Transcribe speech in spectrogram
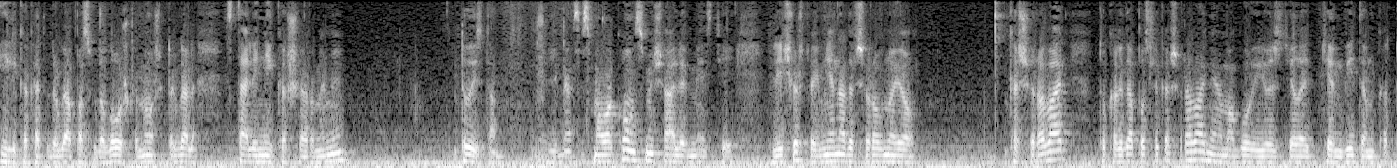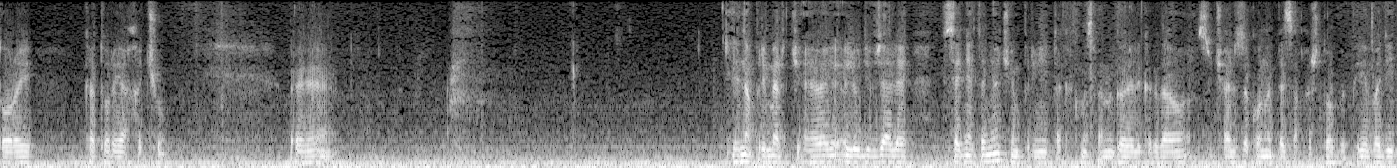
или какая-то другая посуда, ложка, нож и так далее, стали некошерными, то есть там или мясо с молоком смешали вместе, или еще что, и мне надо все равно ее кашировать, то когда после каширования я могу ее сделать тем видом, который, который я хочу. Э, или, например, э, люди взяли, сегодня это не очень принято, как мы с вами говорили, когда изучали закон о Песаха, чтобы переводить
